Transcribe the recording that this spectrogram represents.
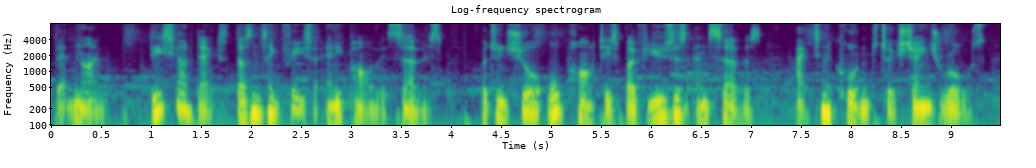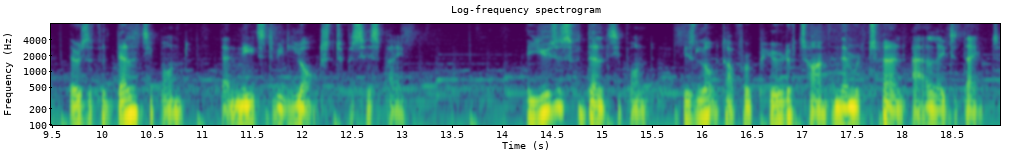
Step 9. DCR DEX doesn't take fees for any part of its service, but to ensure all parties, both users and servers, act in accordance to exchange rules, there is a fidelity bond that needs to be locked to participate. A user's fidelity bond is locked up for a period of time and then returned at a later date.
